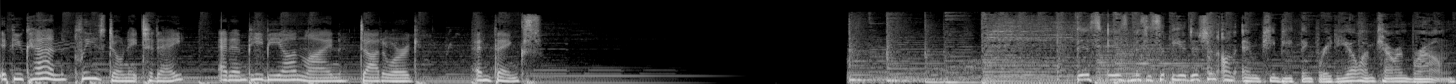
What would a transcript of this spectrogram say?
If you can, please donate today at mpbonline.org. And thanks. This is Mississippi Edition on MPB Think Radio. I'm Karen Brown.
